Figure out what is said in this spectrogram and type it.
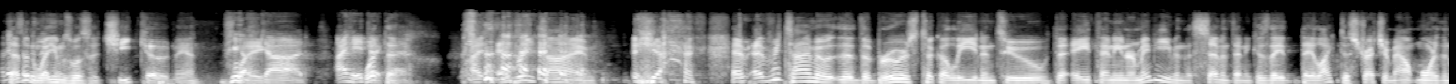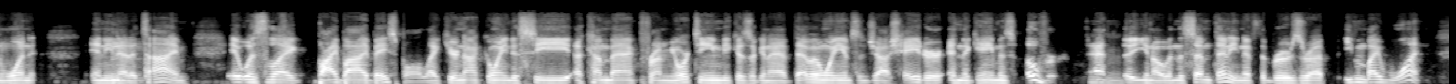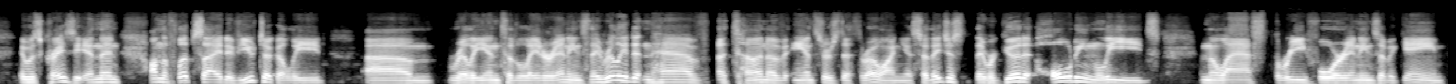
I think Devin something that- Williams was a cheat code, man. Yeah. Like, God, I hate what that the? guy. I, every time, yeah, every time it was, the, the Brewers took a lead into the eighth inning or maybe even the seventh inning because they they like to stretch him out more than one inning at a Mhm. time. It was like bye bye baseball. Like you're not going to see a comeback from your team because they're going to have Devin Williams and Josh Hader, and the game is over at Mhm. uh, you know in the seventh inning if the Brewers are up even by one. It was crazy. And then on the flip side, if you took a lead um, really into the later innings, they really didn't have a ton of answers to throw on you. So they just they were good at holding leads in the last three four innings of a game.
